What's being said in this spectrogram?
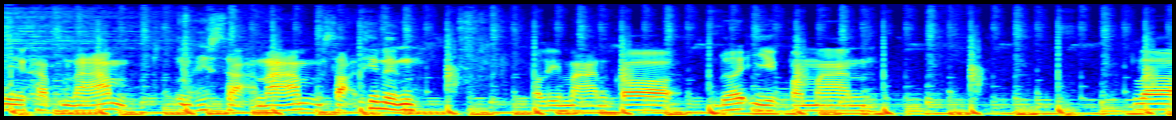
นี่ครับน้ำในสระน้ำสระที่หนึ่งปริมาณก็เหลืออีกประมาณเรา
